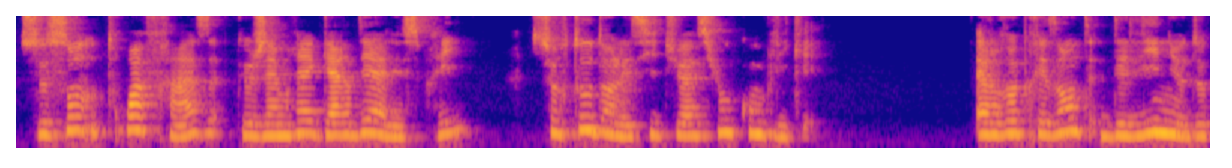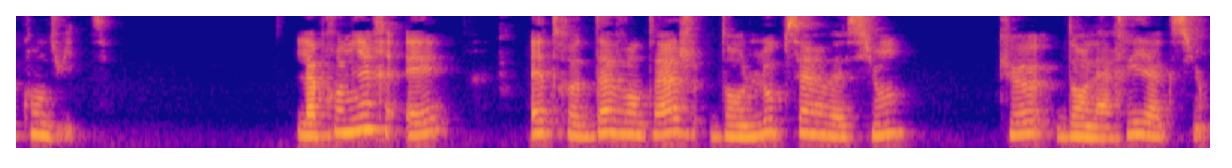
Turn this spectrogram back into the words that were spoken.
Ce sont trois phrases que j'aimerais garder à l'esprit, surtout dans les situations compliquées. Elles représentent des lignes de conduite. La première est être davantage dans l'observation que dans la réaction.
